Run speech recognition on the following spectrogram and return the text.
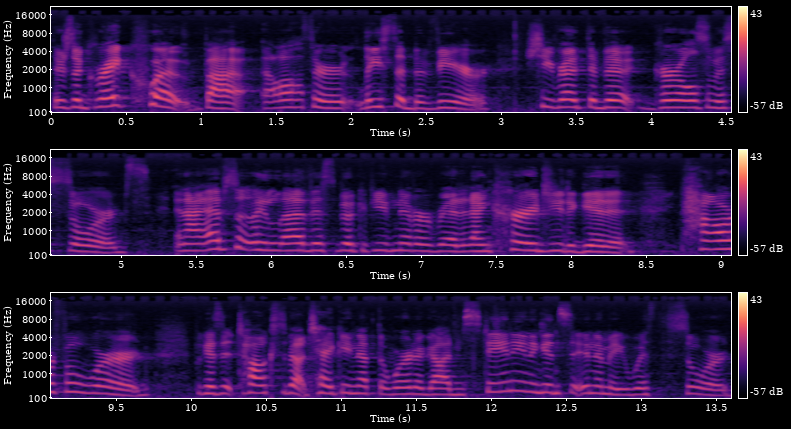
There's a great quote by author Lisa Bevere. She wrote the book Girls with Swords. And I absolutely love this book. If you've never read it, I encourage you to get it. Powerful word because it talks about taking up the word of God and standing against the enemy with the sword.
